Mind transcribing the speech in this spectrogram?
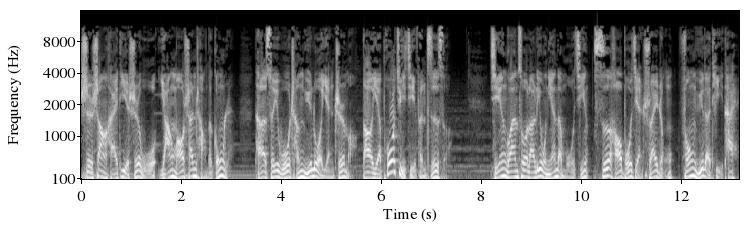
是上海第十五羊毛衫厂的工人。他虽无成于落雁之貌，倒也颇具几分姿色。尽管做了六年的母亲，丝毫不见衰容，丰腴的体态、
